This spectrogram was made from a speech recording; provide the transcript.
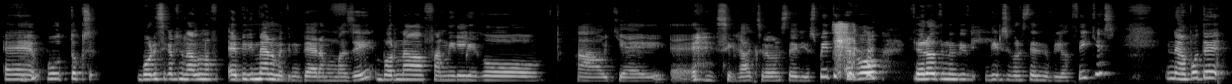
Ε, Μμμ. Που το ξε... μπορεί σε κάποιον άλλον, να... επειδή μένω με τη μητέρα μου μαζί, μπορεί να φανεί λίγο. Α, οκ, ε, σιγά ξέρω εγώ είναι στο ίδιο σπίτι. Εγώ θεωρώ ότι είναι δι- δύο ξεχωριστές βιβλιοθήκες. Ναι, οπότε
